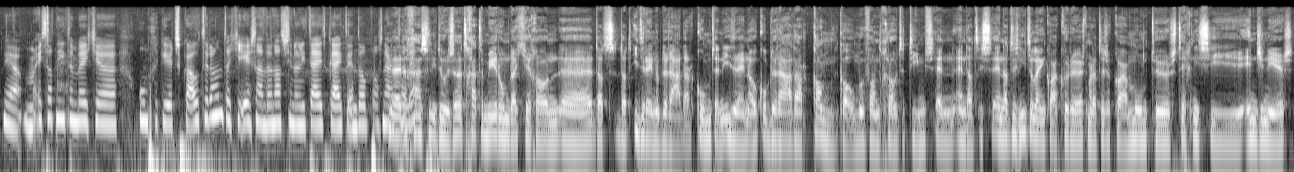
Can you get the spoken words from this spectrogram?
Ja, maar is dat niet een beetje omgekeerd scouten dan? Dat je eerst naar de nationaliteit kijkt en dan pas naar nee, het Nee, dat gaan ze niet doen. Het gaat er meer om dat, je gewoon, uh, dat, dat iedereen op de radar komt en iedereen ook op de radar kan komen van grote teams. En, en, dat, is, en dat is niet alleen qua coureurs, maar dat is ook qua monteurs, technici, engineers.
